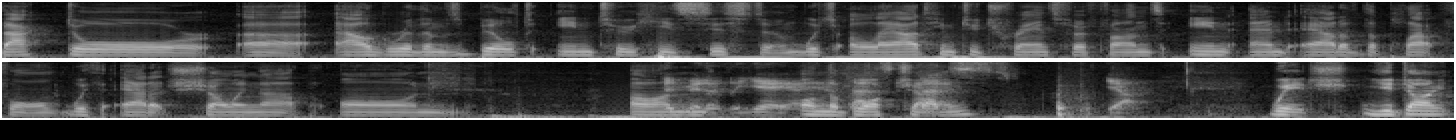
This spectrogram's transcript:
backdoor uh, algorithms built into his system which allowed him to transfer funds in and out of the platform without it showing up on on Admittedly, yeah, yeah on the that's- blockchain that's- yeah, which you don't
